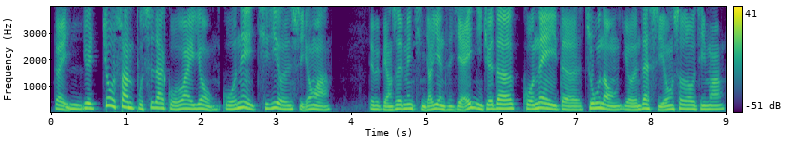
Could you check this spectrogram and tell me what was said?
对，因为就算不是在国外用，国内其实有人使用啊，对不对？比方说这边请教燕子姐，哎，你觉得国内的猪农有人在使用瘦肉精吗？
